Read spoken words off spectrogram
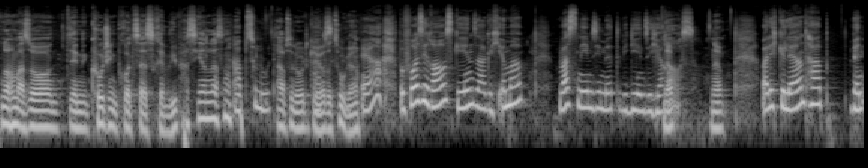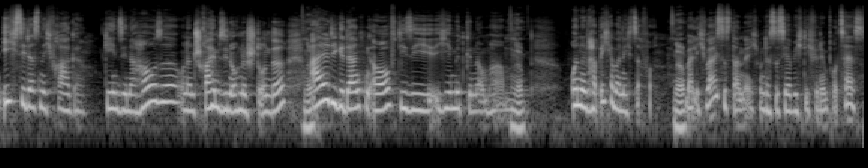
nochmal so den Coaching-Prozess Revue passieren lassen? Absolut. Absolut, gehört Absolut. dazu, gell? Ja, bevor Sie rausgehen, sage ich immer, was nehmen Sie mit, wie gehen Sie hier ja. raus? Ja. Weil ich gelernt habe, wenn ich Sie das nicht frage, gehen Sie nach Hause und dann schreiben Sie noch eine Stunde ja. all die Gedanken auf, die Sie hier mitgenommen haben. Ja. Und dann habe ich aber nichts davon, ja. weil ich weiß es dann nicht und das ist ja wichtig für den Prozess.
